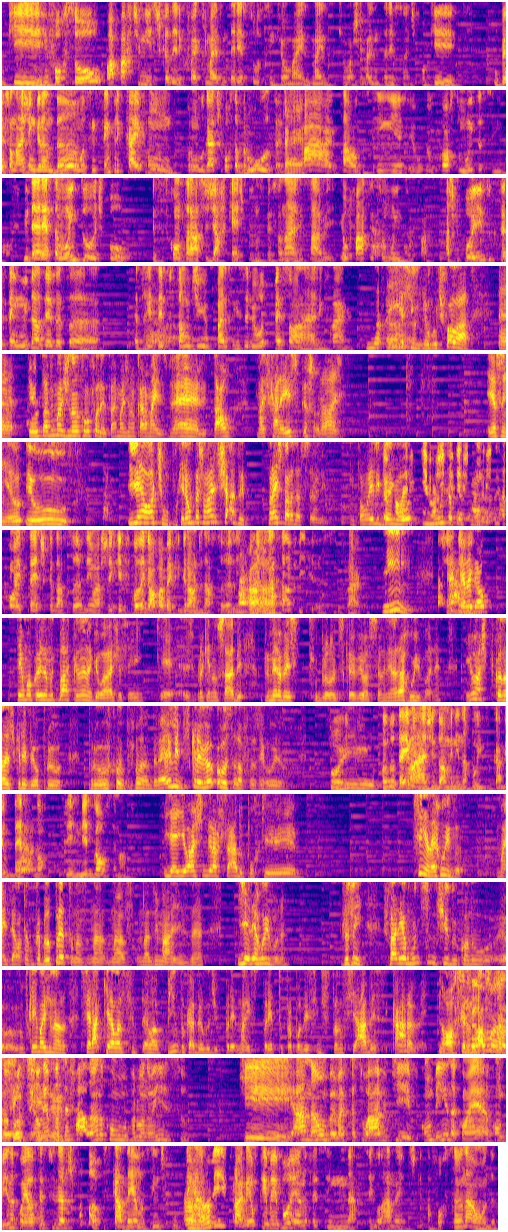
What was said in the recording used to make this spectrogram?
O que reforçou a parte mística dele, que foi a que mais me interessou, assim, que eu mais, mais que eu achei mais interessante, porque o personagem grandão, assim, sempre cai pra um, pra um lugar de força bruta, de É. pá e tal, assim. Eu, eu gosto muito, assim. Me interessa muito, tipo, esses contrastes de arquétipos nos personagens, sabe? Eu faço isso muito. faço. Acho que por isso que vocês têm muitas vezes essa, essa recepção de parece receber outro personagem, Fraga. Não, Ah. E assim, eu vou te falar. é, eu tava imaginando, como eu falei, eu tava imaginando um cara mais velho e tal. Mas, cara, esse personagem. E assim, eu. eu... E é ótimo, porque ele é um personagem chave pra história da Sully. Então ele Eu ganhou falei que eu muita achei que ele personalidade. com a estética da Sully, eu achei que ele ficou legal pra background da Sully. E eu nem sabia, assim, Fraga. Sim, Achei É, é legal. Tem uma coisa muito bacana que eu acho, assim, que é, pra quem não sabe, a primeira vez que o Bruno descreveu a ela era ruiva, né? Eu acho que quando ela escreveu pro, pro, pro André, ele descreveu como se ela fosse ruiva. Foi. E, Mandou até a imagem de uma menina ruiva, o cabelo desce, não, vermelho igual o semáforo. e aí eu acho engraçado, porque. Sim, ela é ruiva, mas ela tá com cabelo preto nas, na- nas, nas imagens, né? E ele é ruivo, né? Tipo assim, faria muito sentido quando eu, eu fiquei imaginando, será que ela se ela pinta o cabelo de pre- mais preto pra poder se distanciar desse cara, velho? Nossa, Porque, assim, faz tanto mano, você- sentido. eu lembro você falando com o Bruno isso. Que, ah não, mas fica suave que combina com ela, combina com ela. Vocês fizeram tipo uma piscadela, assim, tipo, tem a Aham. ver, praga. Eu fiquei meio boiando, falei assim, ah, sei lá, né? Acho que tá forçando a onda.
